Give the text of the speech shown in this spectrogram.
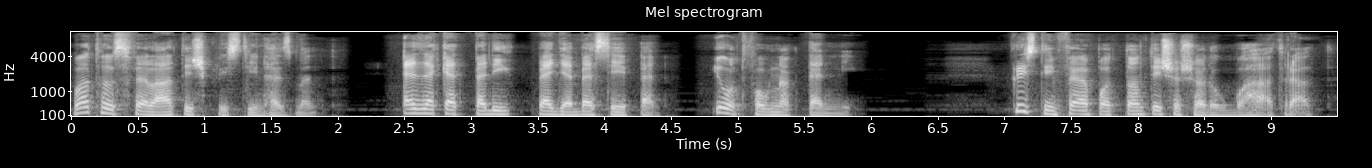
Wathoz felállt és Krisztinhez ment. Ezeket pedig vegye be szépen. Jót fognak tenni. Krisztin felpattant és a sarokba hátrált.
